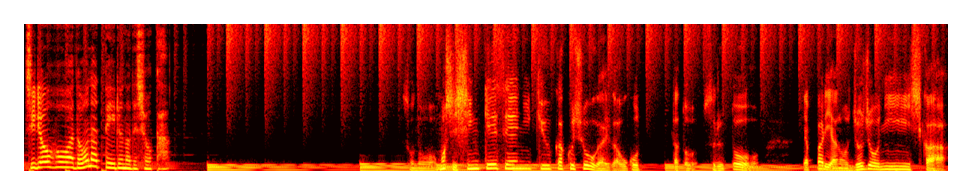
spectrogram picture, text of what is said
治療法はどうなっているのでしょうか？そのもし神経性に嗅覚障害が起こったとするとやっぱりあの徐々にしか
